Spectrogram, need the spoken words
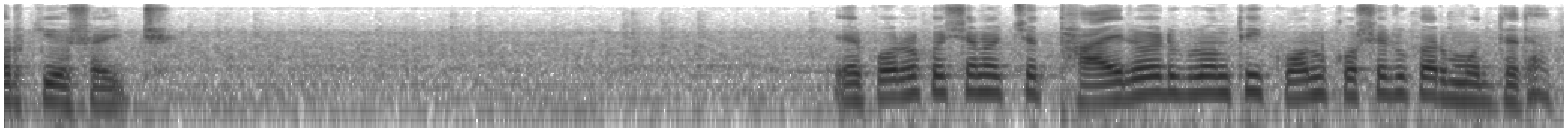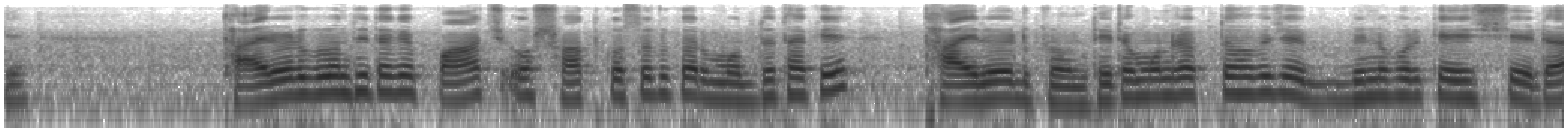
অর্কিওসাইট এরপরের কোয়েশ্চেন হচ্ছে, থাইরয়েড গ্রন্থি কোন কোষেরুকার মধ্যে থাকে? থাইরয়েড গ্রন্থি থাকে পাঁচ ও সাত কোষেরুকার মধ্যে থাকে থাইরয়েড গ্রন্থি। এটা মনে রাখতে হবে যে বিভিন্ন পরীক্ষায় এসছে এটা।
